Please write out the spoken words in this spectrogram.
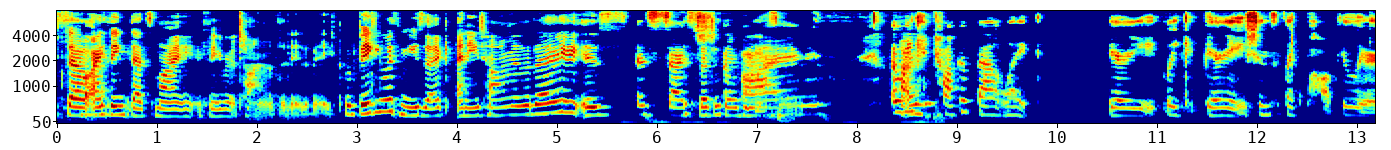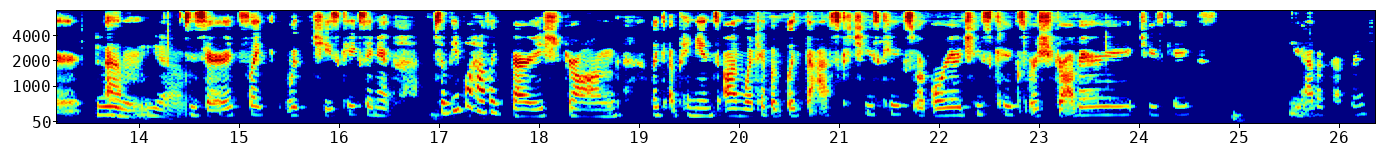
So I think that's my favorite time of the day to bake. But baking with music any time of the day is It's such, such a therapeutic Oh, we can talk about like vari like variations of like popular ooh, um yeah. desserts like with cheesecakes i know some people have like very strong like opinions on what type of like basque cheesecakes or oreo cheesecakes or strawberry cheesecakes you have a preference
